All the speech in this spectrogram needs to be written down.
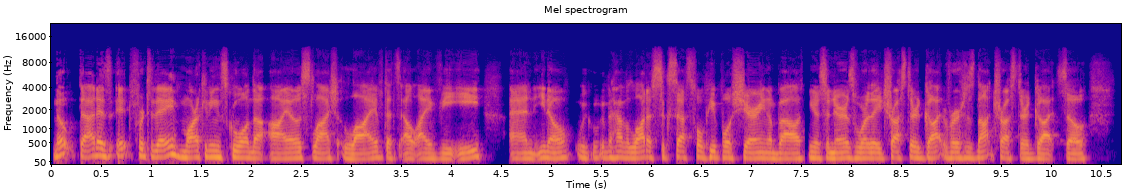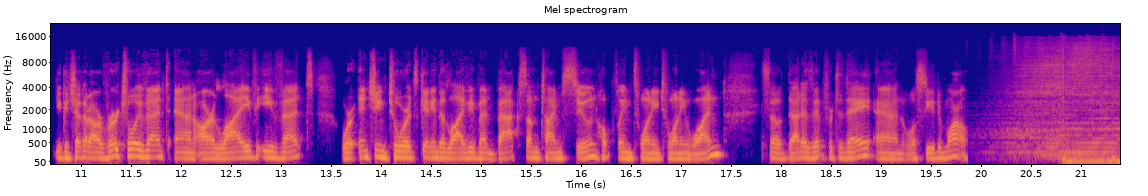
Nope, that is it for today. Marketingschool.io slash live. That's L I V E. And, you know, we're going to have a lot of successful people sharing about, you know, scenarios where they trust their gut versus not trust their gut. So you can check out our virtual event and our live event. We're inching towards getting the live event back sometime soon, hopefully in 2021. So that is it for today, and we'll see you tomorrow.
